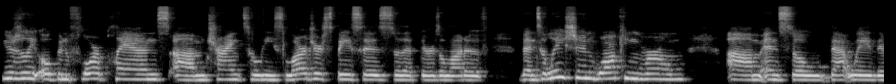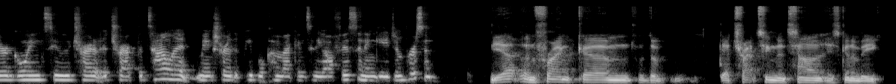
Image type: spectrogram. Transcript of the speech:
usually open floor plans, um, trying to lease larger spaces so that there's a lot of ventilation, walking room. Um, and so that way they're going to try to attract the talent, make sure that people come back into the office and engage in person. Yeah, and Frank, um, the attracting the talent is going to be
